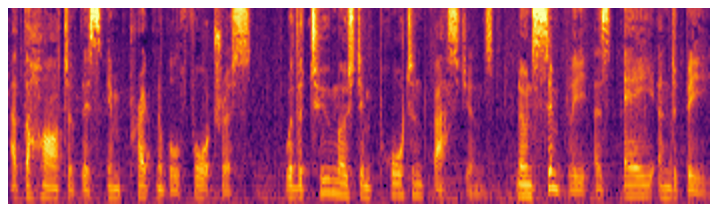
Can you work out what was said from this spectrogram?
At the heart of this impregnable fortress were the two most important bastions, known simply as A and B,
